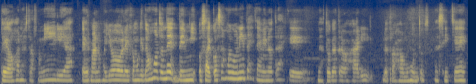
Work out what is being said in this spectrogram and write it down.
pegados a nuestra familia, hermanos mayores, como que tenemos un montón de, de o sea, cosas muy bonitas y también otras que nos toca trabajar y lo trabajamos juntos. Así que,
